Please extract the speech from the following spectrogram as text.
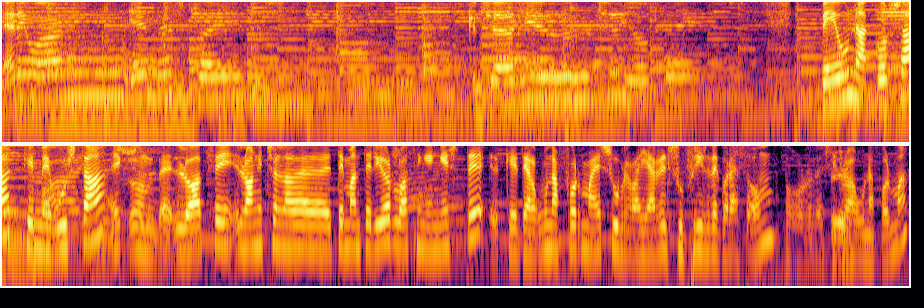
Anyone in this place can tell you to your face. Veo una cosa que me gusta, eh, eh, lo, hace, lo han hecho en el tema anterior, lo hacen en este, eh, que de alguna forma es subrayar el sufrir de corazón, por decirlo Sí. de alguna forma,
